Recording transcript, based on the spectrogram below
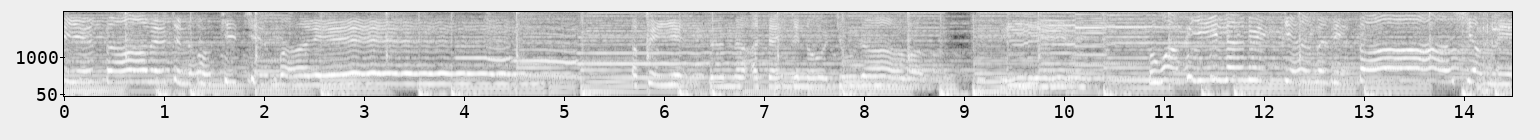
မှာအဖေရဲ့သားပဲကျွန်တော်ဖြစ်ချင်ပါလေအဖေရဲ့စနာအတိုင်းကျွန်တော်ကြိုးစားပါဖေဘဝခရီးလမ်းတွေကြမ်းမသိတော့ရှောက်လေ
